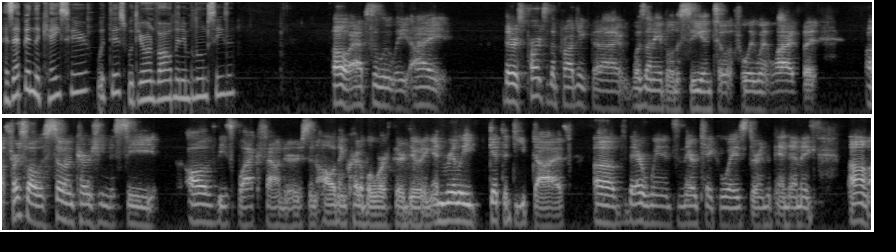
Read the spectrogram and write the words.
Has that been the case here with this, with your involvement in Bloom Season? Oh, absolutely. I there's parts of the project that I was unable to see until it fully went live. But uh, first of all, it was so encouraging to see all of these Black founders and all the incredible work they're doing and really get the deep dive of their wins and their takeaways during the pandemic. Um,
